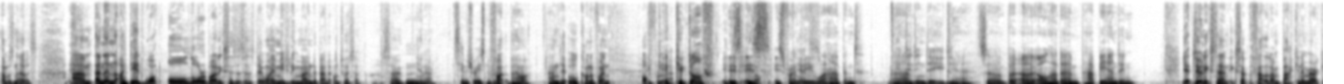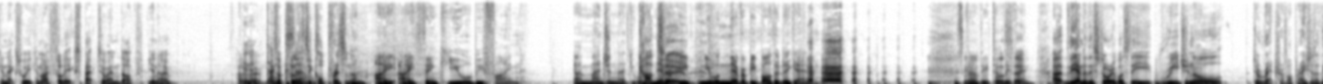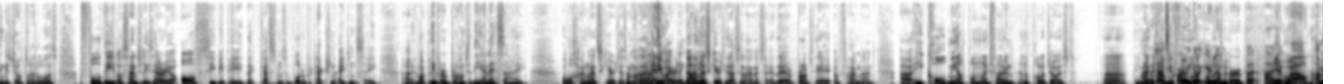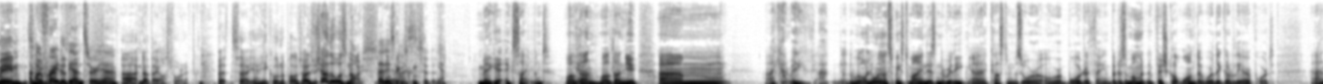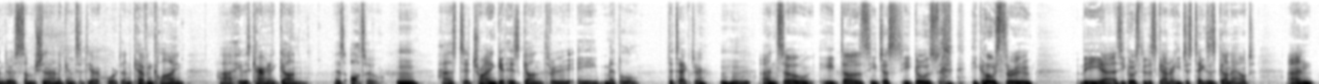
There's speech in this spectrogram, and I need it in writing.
I was nervous. Um, and then I did what all law-abiding citizens do. I immediately moaned about it on Twitter. So Hmm. you know, seems reasonable. fight the power, and it all kind of went off from there. it kicked off. It is, is, kick is, off. is frankly Yes. what happened. It did indeed. Yeah. So, but uh, all had a happy ending. Yeah, to an extent, except the fact that I'm back in America next week, and I fully expect to end up, you know, I don't In a know, as a dank cell. political prisoner. I, I think you will be fine. I Imagine that you will Cut never to. be you will never be bothered again. it's going to be totally We'll fine. Uh, but the end of this story was the regional director of operations, I think his job title was, for the Los Angeles area of CBP, the Customs and Border Protection Agency, uh, who I believe are a branch of the NSA or Homeland Security or something like Homeland that. Anyway, Security. no, Homeland Security, that's not NSA. They're a branch of the of Homeland. Uh, he called me up on my phone and apologised. Uh, he I would ask where we formal got your number, but I, yeah, well, I mean, it's I'm afraid of the it? answer. Yeah, Uh, no, they asked for it. But uh, yeah, he called and apologised, which I thought was nice. That all is things nice. considered. Yeah. Mega excitement. Well Yeah. done. Well done, you. Um, I can't really. The only one that springs to mind isn't a really uh, customs or or a border thing, but there's a moment in Fish Called Wanda where they go to the airport, and there's some shenanigans at the airport, and Kevin Kline, uh, he was carrying a gun as Otto, has to try and get his gun through a metal detector, mm-hmm. and so he does. He just he goes he goes through the uh, as he goes through the scanner, he just takes his gun out and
